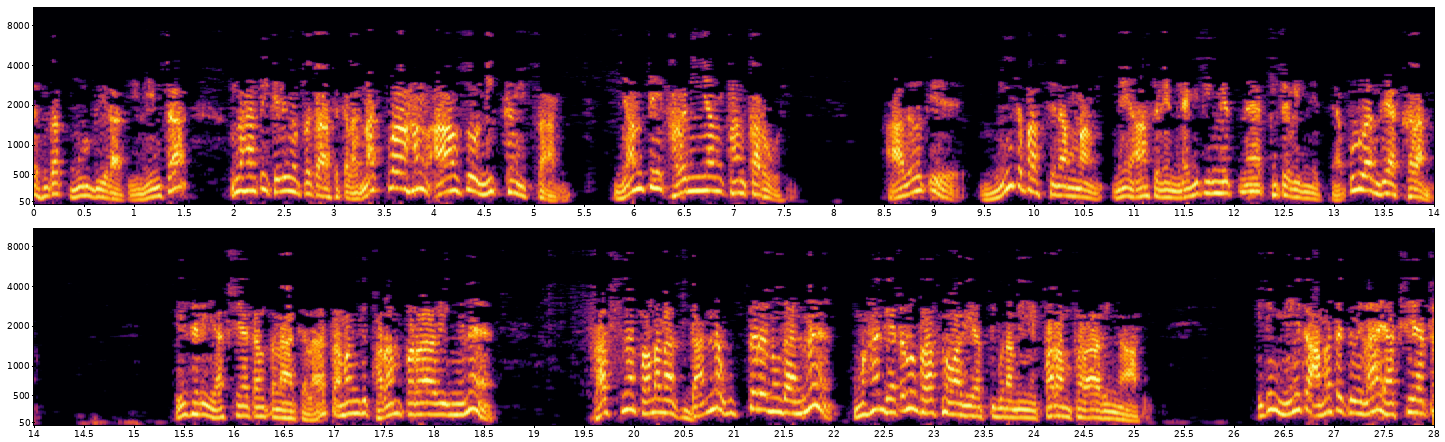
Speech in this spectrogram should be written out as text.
හුඟක් මුරුදු වෙලා තියෙන නිසා උන්වහන්සේ කෙලින්ම ප්‍රකාශ කළා නක්වාහං ආවසෝ නික්ඛනිස්සාමි යන්තේ කරණීයම් සංකරෝහි. ආලෝකයේ ඊට පස්සේ නම් මං මේ ආසනෙන් නැගිටින්නෙත් නෑ පිට වෙන්නෙත් නෑ. පුළුවන් දෙයක් කරන්න. ඒ සැරේ යක්ෂයා කල්පනා කළා තමන්ගේ પરම්පරාවෙන් එන ප්‍රශ්න පමණක් ගන්න උත්තර නොදන්න මහ ගැටලු ප්‍රශ්න වගේක් තිබුණා මේ પરම්පරාවෙන් ආපු. ඉතින් මේක අමතක වෙලා යක්ෂයාට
